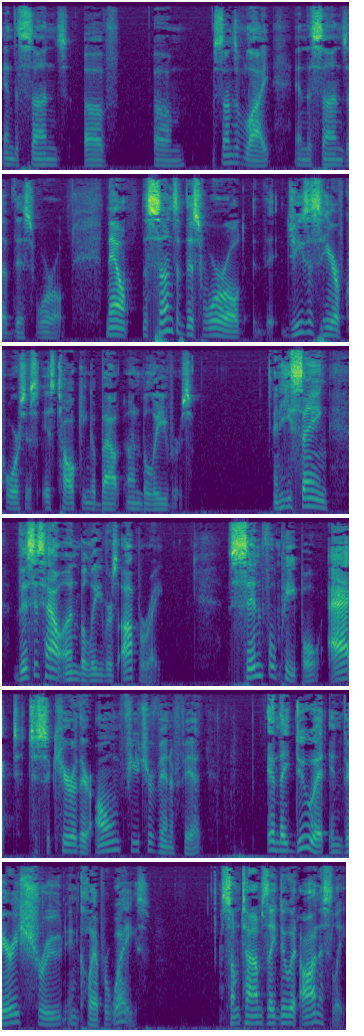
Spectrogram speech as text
and the sons of um, sons of light and the sons of this world. Now, the sons of this world, Jesus here, of course, is, is talking about unbelievers. And he's saying this is how unbelievers operate sinful people act to secure their own future benefit, and they do it in very shrewd and clever ways. Sometimes they do it honestly,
